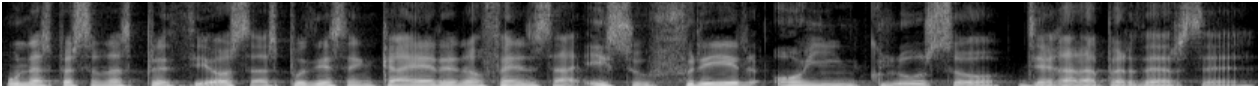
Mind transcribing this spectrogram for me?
unas personas preciosas pudiesen caer en ofensa y sufrir o incluso llegar a perderse.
